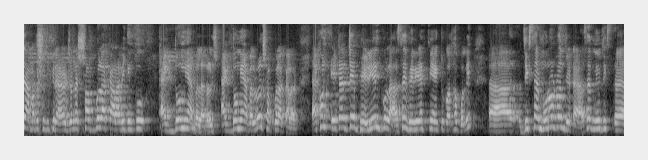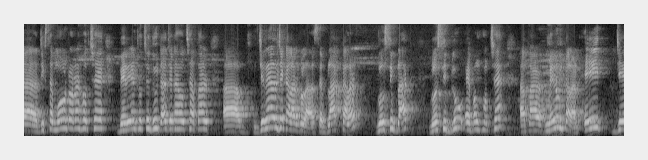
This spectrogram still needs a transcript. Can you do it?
যে আমাদের সুজুকি রাইডের জন্য সবগুলা কালারই কিন্তু একদমই অ্যাভেলেবেল একদমই অ্যাভেলেবেল সবগুলা কালার এখন এটার যে ভেরিয়েন্টগুলো আছে ভেরিয়েন্ট নিয়ে একটু কথা বলি জিক্সার মোনোটন যেটা আছে নিউ জিক্সার মোনোটনের হচ্ছে ভেরিয়েন্ট হচ্ছে দুইটা, যেটা হচ্ছে আপনার জেনারেল যে কালারগুলো আছে black colour glossy black glossy blue এবং হচ্ছে আপনার মেরুন কালার এই যে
